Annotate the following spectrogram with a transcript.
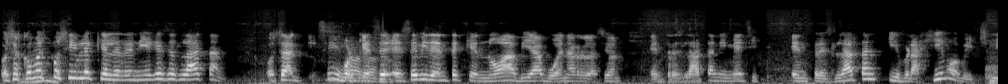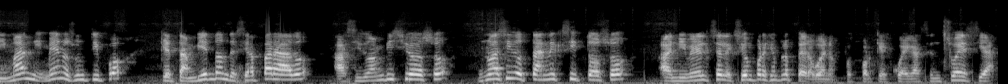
o sea, ¿cómo es posible que le reniegues a Slatan? O sea, porque es, es, evidente que no había buena relación entre Slatan y Messi, entre Slatan y Ibrahimovic, ni más ni menos, un tipo que también donde se ha parado ha sido ambicioso, no ha sido tan exitoso a nivel selección, por ejemplo, pero bueno, pues porque juegas en Suecia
